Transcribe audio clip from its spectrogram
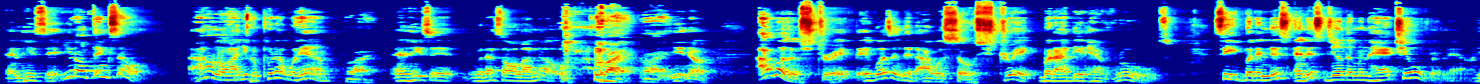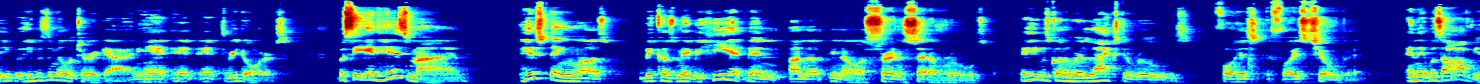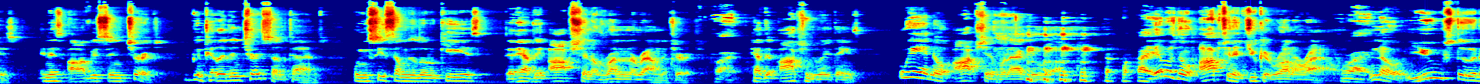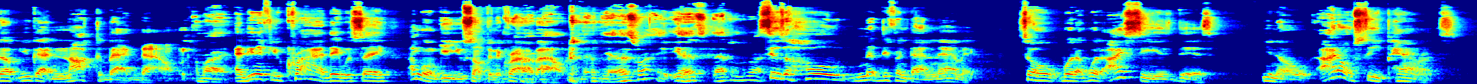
And he said, you don't think so? I don't know how you could put up with him. Right. And he said, well, that's all I know. right, right. You know, I wasn't strict. It wasn't that I was so strict, but I did have rules. See, but in this, and this gentleman had children now. He, he was a military guy and he had, had, had three daughters. But see, in his mind, his thing was because maybe he had been under, you know, a certain set of rules that he was going to relax the rules for his, for his children. And it was obvious. And it's obvious in church. You can tell it in church sometimes. When you see some of the little kids that have the option of running around the church. Right. Have the option of doing things. We had no option when I grew up. right. There was no option that you could run around. Right. No, you stood up, you got knocked back down. Right. And then if you cried, they would say, I'm going to give you something to cry, about. yeah, that's right. you that's, that's right. See, there's a whole different dynamic. So what, what I see is this, you know, I don't see parents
